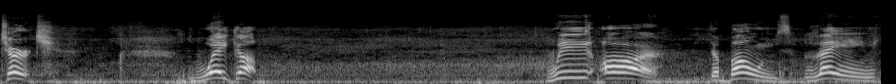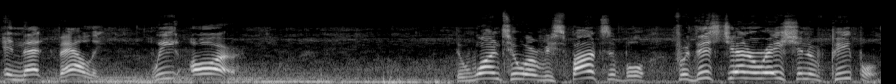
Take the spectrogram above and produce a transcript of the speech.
church, wake up. We are the bones laying in that valley. We are the ones who are responsible for this generation of people.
